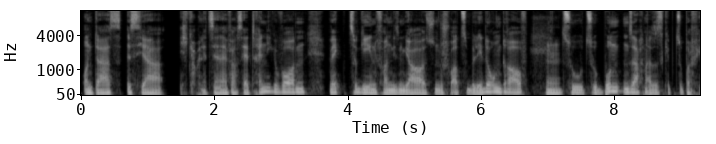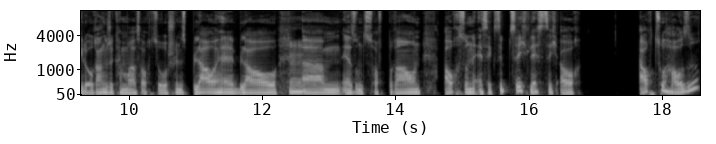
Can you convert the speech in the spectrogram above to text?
Und das ist ja, ich glaube, letztendlich einfach sehr trendy geworden, wegzugehen von diesem, ja, ist so eine schwarze Belederung drauf, Hm. zu, zu bunten Sachen. Also es gibt super viele orange Kameras, auch so schönes Blau, hellblau, Hm. ähm, eher so ein Softbraun. Auch so eine SX70 lässt sich auch, auch zu Hause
